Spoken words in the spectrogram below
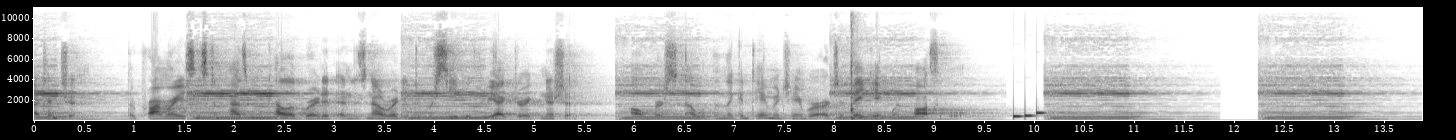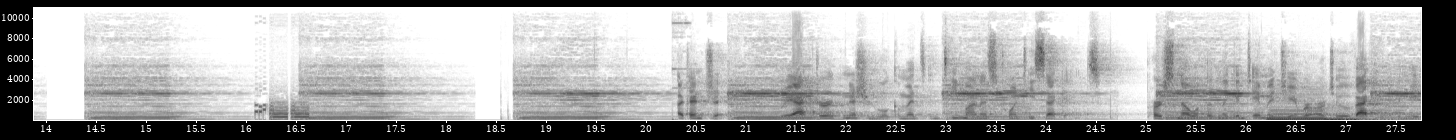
Attention! The primary system has been calibrated and is now ready to proceed with reactor ignition. All personnel within the containment chamber are to vacate when possible. Attention! Reactor ignition will commence in T-20 seconds. Personnel within the containment chamber are to evacuate immediately.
